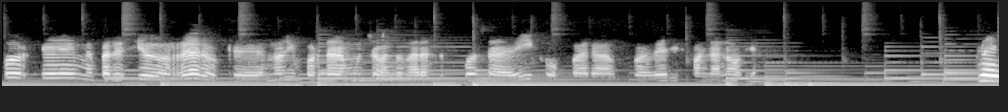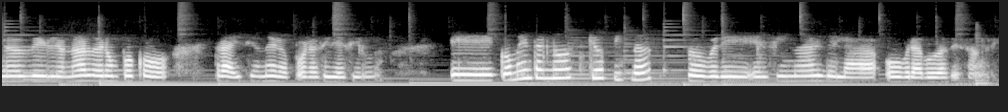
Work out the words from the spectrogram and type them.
porque me pareció raro que no le importara mucho abandonar a su esposa e hijo para poder ir con la novia. Bueno, sí, Leonardo era un poco traicionero, por así decirlo. Eh, coméntanos qué opinas sobre el final de la obra Bodas de Sangre.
